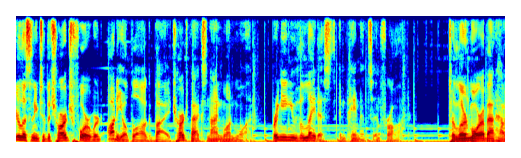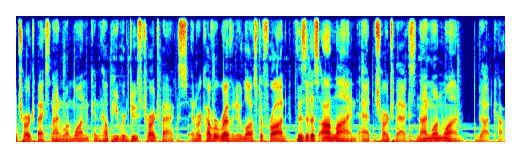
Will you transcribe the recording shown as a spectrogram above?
You're listening to the Charge Forward audio blog by Chargebacks 911, bringing you the latest in payments and fraud. To learn more about how Chargebacks 911 can help you reduce chargebacks and recover revenue lost to fraud, visit us online at chargebacks911.com.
